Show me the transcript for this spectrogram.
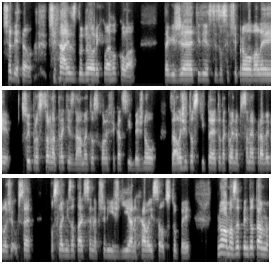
předjel při nájezdu do rychlého kola, takže ti jezdci, co si připravovali svůj prostor na trati, známe to z kvalifikací běžnou záležitostí, to je to takové nepsané pravidlo, že už se poslední zatáčce nepředjíždí a nechávají se odstupy. No a Mazepin to tam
